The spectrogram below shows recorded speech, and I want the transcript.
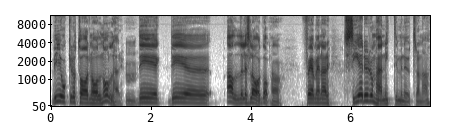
vi åker och tar 0-0 här. Mm. Det, det är alldeles lagom. Ja. För jag menar, ser du de här 90 minuterna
